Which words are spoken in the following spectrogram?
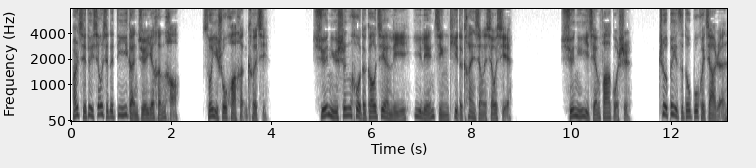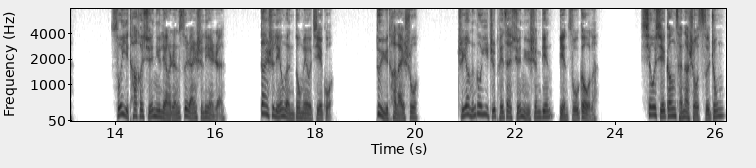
而且对萧邪的第一感觉也很好，所以说话很客气。”雪女身后的高渐离一脸警惕的看向了萧邪。雪女以前发过誓，这辈子都不会嫁人，所以她和雪女两人虽然是恋人，但是连吻都没有接过。对于她来说，只要能够一直陪在雪女身边便足够了。萧协刚才那首词中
